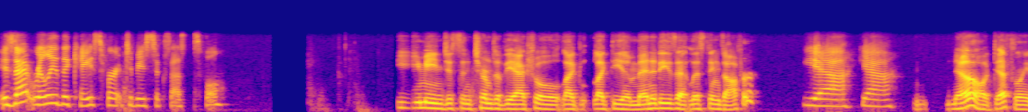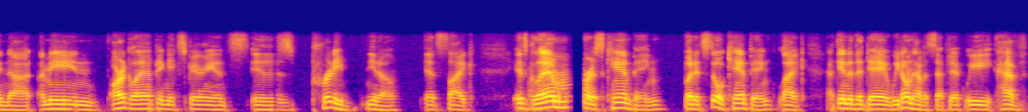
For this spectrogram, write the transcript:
Is that really the case for it to be successful? You mean just in terms of the actual like like the amenities that listings offer? Yeah, yeah. No, definitely not. I mean, our glamping experience is pretty, you know, it's like it's glamorous camping, but it's still camping. Like at the end of the day, we don't have a septic. We have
